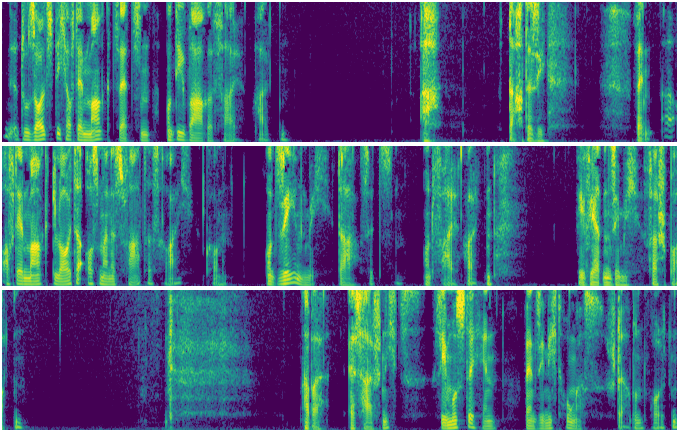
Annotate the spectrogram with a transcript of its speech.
Du sollst dich auf den Markt setzen und die Ware feil halten. Ach, dachte sie, wenn auf den Markt Leute aus meines Vaters Reich kommen und sehen mich da sitzen und feil halten, wie werden sie mich verspotten? Aber es half nichts. Sie musste hin, wenn sie nicht Hungers sterben wollten.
